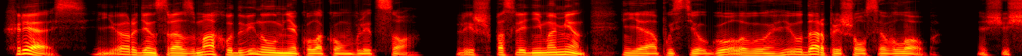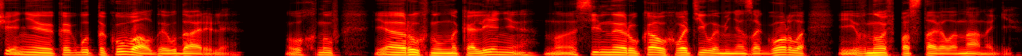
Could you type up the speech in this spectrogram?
Хрясь! Йордин с размаху двинул мне кулаком в лицо. Лишь в последний момент я опустил голову, и удар пришелся в лоб. Ощущение, как будто кувалдой ударили. Охнув, я рухнул на колени, но сильная рука ухватила меня за горло и вновь поставила на ноги.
